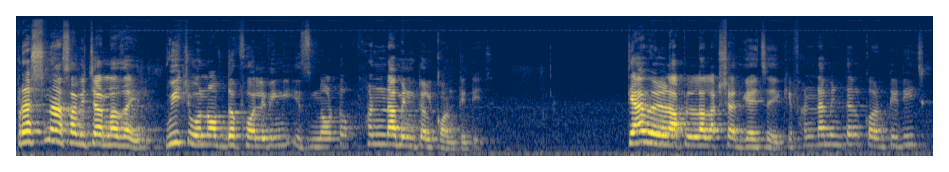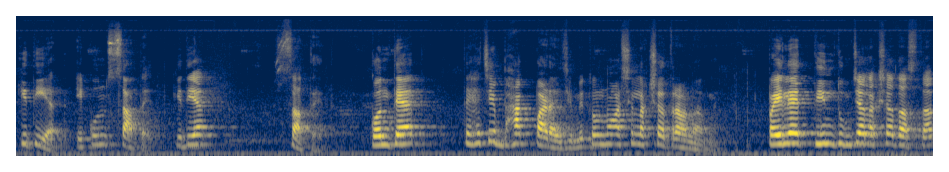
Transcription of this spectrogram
प्रश्न असा विचारला जाईल which one of the following is not a fundamental quantities त्यावेळेला आपल्याला लक्षात घ्यायचं आहे की फंडामेंटल क्वांटिटीज किती आहेत? एकूण सात आहेत. किती आहेत? सात आहेत. कोणत्या आहेत? तर ह्याचे भाग पाडायचे. मित्रांनो असे लक्षात राहणार नाही. पहिले तीन तुमच्या लक्षात असतात.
